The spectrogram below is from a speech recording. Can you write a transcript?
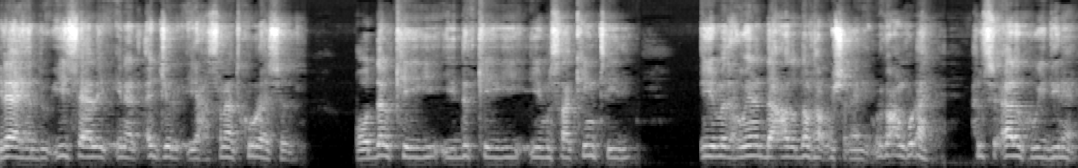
ilaahay hadduu ii sahlay inaan ajar iyo xasanaad ku raadsado oo dalkaygii iyo dadkaygii iyo masaakiintaydii iyo madaxweyne daacado dalkan u shaqeynaya marka waxaan ku dhahay hal su'aalan ku weydiinaya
